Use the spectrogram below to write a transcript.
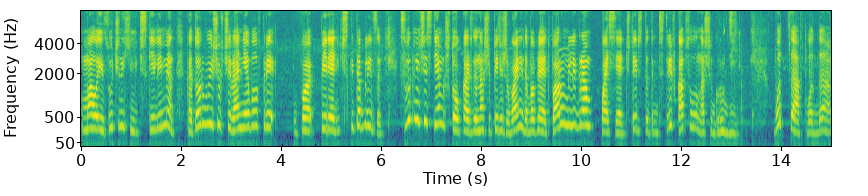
малоизученный химический элемент, которого еще вчера не было в, при... в периодической таблице. Свыкнемся с тем, что каждое наше переживание добавляет пару миллиграмм пассия 433 в капсулу нашей груди. Вот так вот, да.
